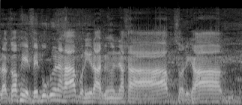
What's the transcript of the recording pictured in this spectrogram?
แล้วก็เพจ Facebook ด้วยนะครับวันนี้ลาเพียงเท่านี้นะครับ สวัสดีครับ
